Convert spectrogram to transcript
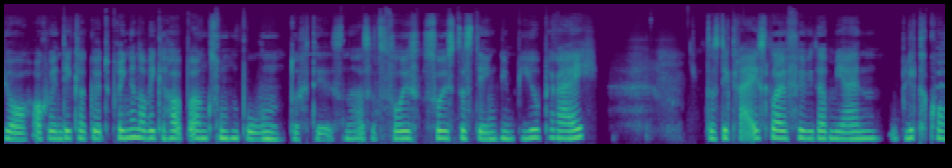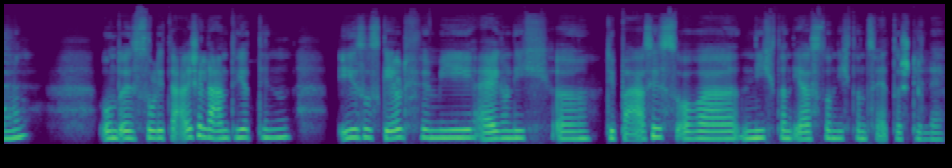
ja, auch wenn die kein Geld bringen, aber ich habe einen gesunden Boden durch das. Ne? Also so ist, so ist das Denken im Biobereich dass die Kreisläufe wieder mehr in den Blick kommen. Und als solidarische Landwirtin ist das Geld für mich eigentlich äh, die Basis, aber nicht an erster und nicht an zweiter Stelle.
